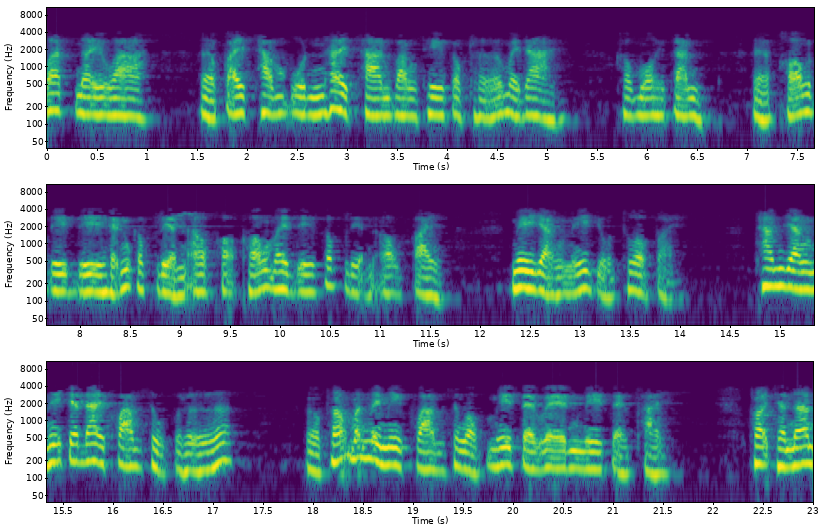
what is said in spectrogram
วัดในวาไปทำบุญให้ทานบางทีก็เผลอไม่ได้ ขโมยกัน ของดีๆเห็นก็เปลี่ยนเอาของไม่ดีก็เปลี่ยนเอาไป มีอย่างนี้อยู่ทั่วไปทำอย่างนี้จะได้ความสุขหรือเพราะมันไม่มีความสงบมีแต่เวรมีแต่ภัย เพราะฉะนั้น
